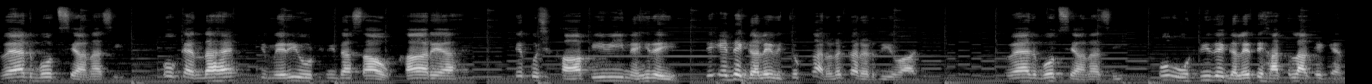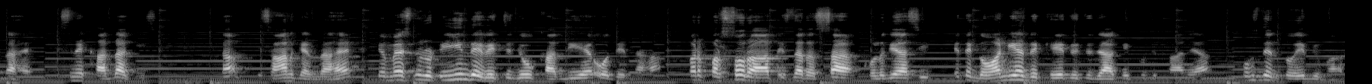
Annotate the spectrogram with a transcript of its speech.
ਵੈਦ ਬਹੁਤ ਸਿਆਣਾ ਸੀ। ਉਹ ਕਹਿੰਦਾ ਹੈ ਕਿ ਮੇਰੀ ਊਠਣੀ ਦਾ ਸਾਹ ਔਖਾ ਆ ਰਿਹਾ ਹੈ ਤੇ ਕੁਝ ਖਾ ਪੀ ਵੀ ਨਹੀਂ ਰਹੀ ਤੇ ਇਹਦੇ ਗਲੇ ਵਿੱਚੋਂ ਘਰੜ ਘਰੜ ਦੀ ਆਵਾਜ਼ ਵੈਦ ਬਹੁਤ ਸਿਆਣਾ ਸੀ। ਉਹ ਊਠਣੀ ਦੇ ਗਲੇ ਤੇ ਹੱਥ ਲਾ ਕੇ ਕਹਿੰਦਾ ਹੈ, ਇਸਨੇ ਖਾਦਾ ਕੀ ਸੀ? ਤਾਂ ਕਿਸਾਨ ਕਹਿੰਦਾ ਹੈ ਕਿ ਮੈਂ ਇਸ ਨੂੰ ਰੂਟੀਨ ਦੇ ਵਿੱਚ ਜੋ ਖਾਂਦੀ ਹੈ ਉਹ ਦਿੰਦਾ ਹਾਂ। ਪਰ ਪਰਸੋਂ ਰਾਤ ਇਸ ਦਾ ਰੱਸਾ ਖੁੱਲ ਗਿਆ ਸੀ। ਇਹ ਤੇ ਗਵਾਂਢੀਆਂ ਦੇ ਖੇਤ ਵਿੱਚ ਜਾ ਕੇ ਕੁਝ ਖਾ ਲਿਆ ਉਸ ਦਿਨ ਤੋਂ ਇਹ ਬਿਮਾਰ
